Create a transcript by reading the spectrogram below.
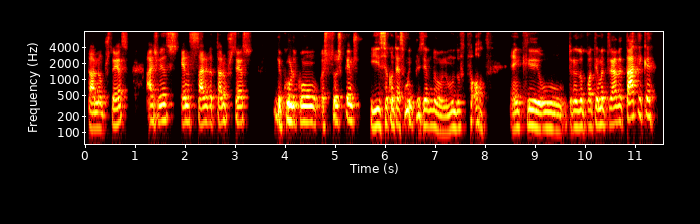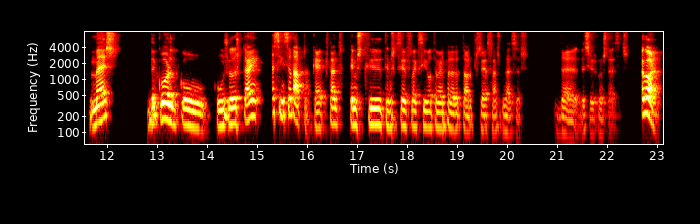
está no processo, às vezes é necessário adaptar o processo de acordo com as pessoas que temos. E isso acontece muito, por exemplo, no, no mundo do futebol, em que o treinador pode ter uma determinada tática, mas de acordo com, com os jogadores que tem, assim se adapta, ok? Portanto, temos que, temos que ser flexível também para adaptar o processo às mudanças da, das circunstâncias. Agora,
